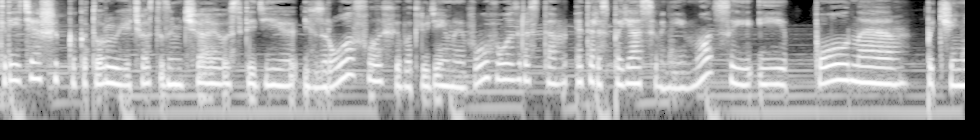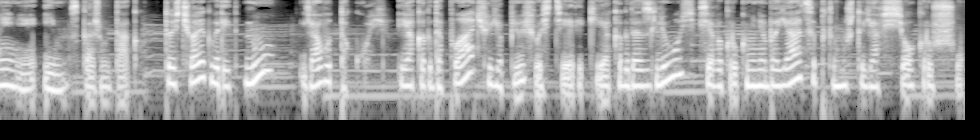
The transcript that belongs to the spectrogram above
Третья ошибка, которую я часто замечаю среди и взрослых, и вот людей моего возраста, это распоясывание эмоций и полное подчинение им, скажем так. То есть человек говорит, ну, я вот такой. Я когда плачу, я пьюсь в истерике. Я когда злюсь, все вокруг меня боятся, потому что я все крушу.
